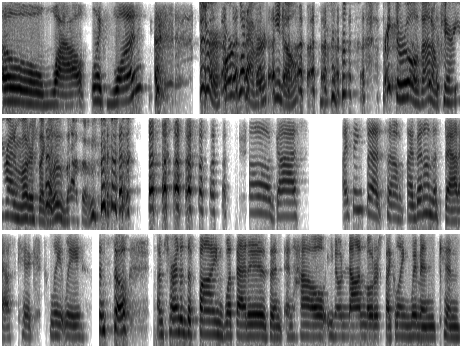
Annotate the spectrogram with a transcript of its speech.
Oh, wow. Like one? sure, or whatever, you know. Break the rules. I don't care. You ride a motorcycle. This is awesome. oh, gosh. I think that um, I've been on this badass kick lately. And so I'm trying to define what that is and, and how, you know, non motorcycling women can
